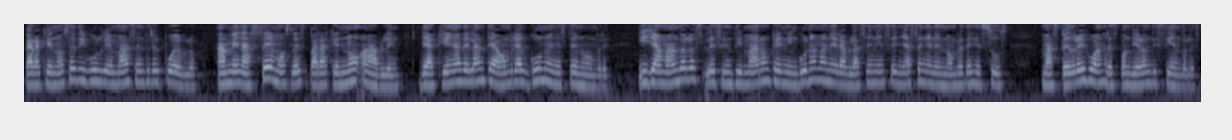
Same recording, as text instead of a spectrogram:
para que no se divulgue más entre el pueblo, amenacémosles para que no hablen de aquí en adelante a hombre alguno en este nombre. Y llamándolos les intimaron que en ninguna manera hablasen ni enseñasen en el nombre de Jesús. Mas Pedro y Juan respondieron diciéndoles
